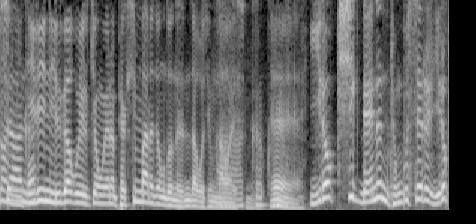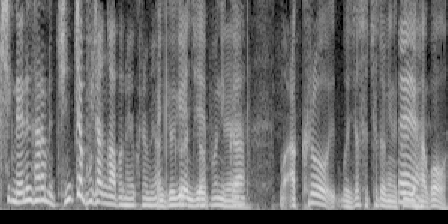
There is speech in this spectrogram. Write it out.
종부세 한 1인 1가구일 경우에는 110만 원 정도 낸다고 지금 나와 아, 있습니다. 그렇군요. 예. 1억씩 내는 종부세를 1억씩 내는 사람은 진짜 부자인가 보네요. 그러면. 그게 그렇죠. 이제 보니까 예. 뭐 아크로 뭐죠? 서초동에는 그게 예. 하고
